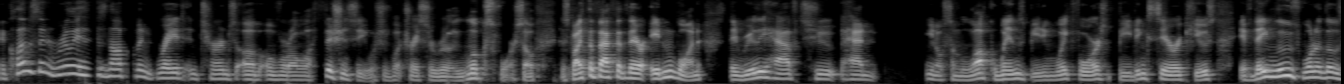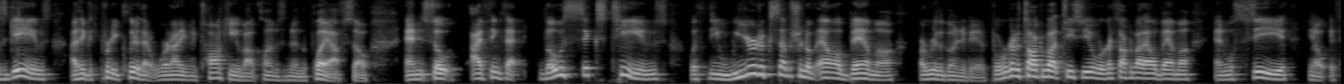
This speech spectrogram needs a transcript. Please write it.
And Clemson really has not been great in terms of overall efficiency, which is what TRACR really looks for. So, despite the fact that they're eight and one, they really have to had you know some luck wins beating Wake Forest, beating Syracuse. If they lose one of those games, I think it's pretty clear that we're not even talking about Clemson in the playoffs. So, and so I think that those six teams, with the weird exception of Alabama, are really going to be it. But we're going to talk about TCU, we're going to talk about Alabama, and we'll see, you know, if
